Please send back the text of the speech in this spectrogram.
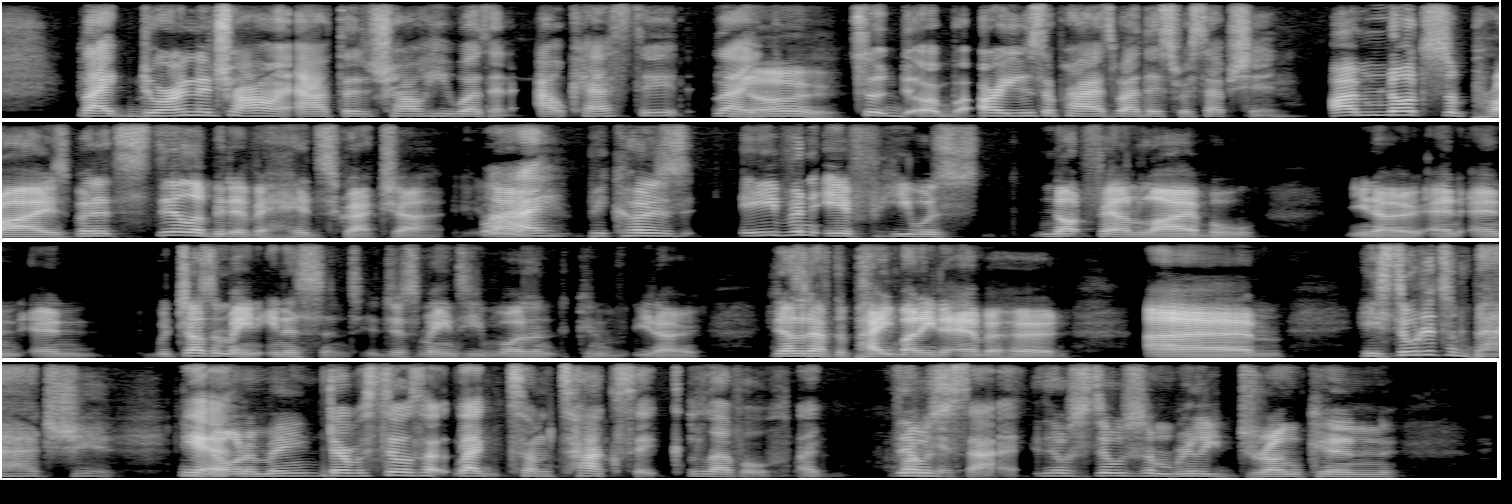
like during the trial and after the trial, he wasn't outcasted. Like, no, so are- uh, are you surprised by this reception? I'm not surprised, but it's still a bit of a head scratcher. Like, Why? because even if he was not found liable, you know, and and and which doesn't mean innocent. It just means he wasn't, you know, he doesn't have to pay money to Amber Heard. Um, he still did some bad shit. You Yeah. know what I mean? There was still like some toxic level, like There was- his side. There was still some really drunken,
